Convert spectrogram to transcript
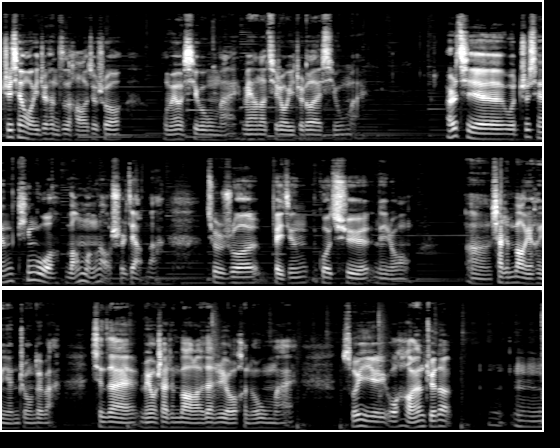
之前我一直很自豪，就说我没有吸过雾霾，没想到其实我一直都在吸雾霾。而且我之前听过王蒙老师讲吧，就是说北京过去那种，嗯，沙尘暴也很严重，对吧？现在没有沙尘暴了，但是有很多雾霾，所以我好像觉得，嗯嗯，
